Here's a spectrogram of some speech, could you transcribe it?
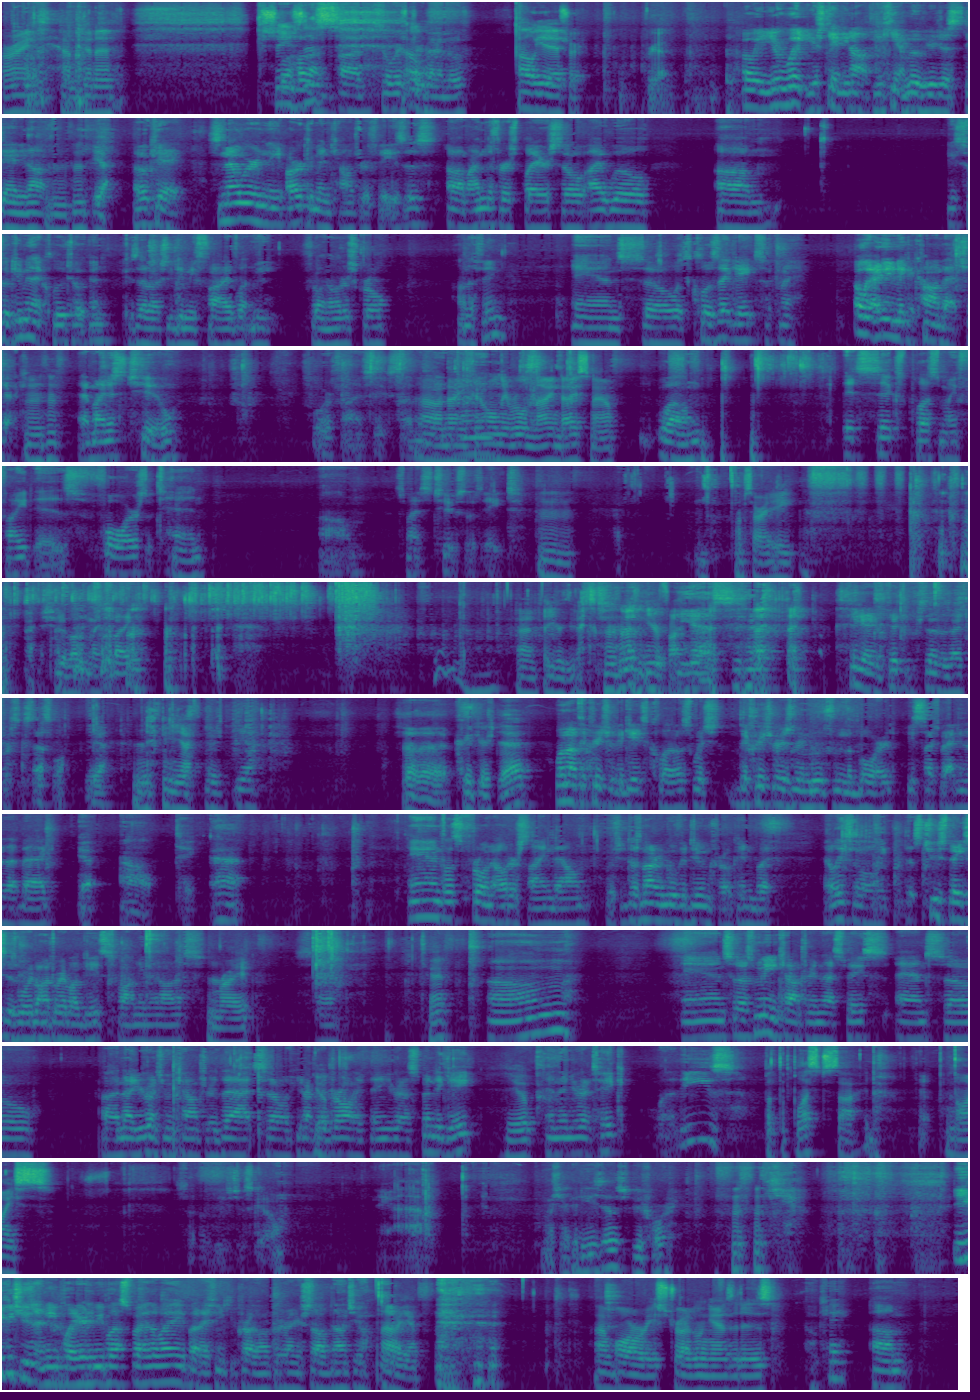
All right, I'm gonna Well, exchange hold on, this. Todd. So where's Oh. Drew gonna move? Oh yeah, sure. Forgot. Oh, you're wait. You're standing up. You can't move. You're just standing up. Yeah. Okay. So now we're in the Arkham encounter phases. Um, I'm the first player, so I will. Um, so give me that clue token because that'll actually give me five. Let me throw an order scroll on the thing. And so let's close that gate. So can I? Oh, wait, I need to make a combat check Mm-hmm. at minus two. Four, five, six, seven. Oh eight, no, you can only roll nine dice now. Well, it's six plus my fight is four, so ten. Um, it's minus two, so it's eight. Mm. I'm sorry, eight. I should have upped my fight. Uh, you're you're fine. Yes. I think I fifty percent of the dice were successful. Yeah. yeah. There's, yeah. So the creature's dead? Well, not the creature. The gate's closed, which the creature is removed from the board. He sucked back into that bag. Yep. I'll take that. And let's throw an Elder Sign down, which does not remove a doom token, but at least it'll like there's two spaces where we don't have to worry about gates spawning in on us. Right. So. Okay. Um, and so that's me encountering that space, and so uh, now you're going to encounter that. So you're not going Yep. to draw anything. You're going to spend a gate, Yep. and then you're going to take one of these. But the blessed side. Yep. Nice. So these just go. Yeah. Wish I could use those before. yeah. You could choose any player to be blessed, by the way, but I think you probably want to put it on yourself, don't you? Oh yeah. I'm already struggling as it is. Okay. Um,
